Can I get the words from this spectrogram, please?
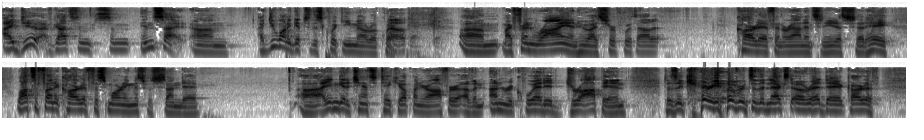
I do. I've got some some insight. Um, I do want to get to this quick email real quick. Oh, okay. Sure. Um, my friend Ryan, who I surf with out at Cardiff and around Encinitas, said, "Hey, lots of fun at Cardiff this morning. This was Sunday. Uh, I didn't get a chance to take you up on your offer of an unrequited drop-in. Does it carry over to the next overhead day at Cardiff?"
